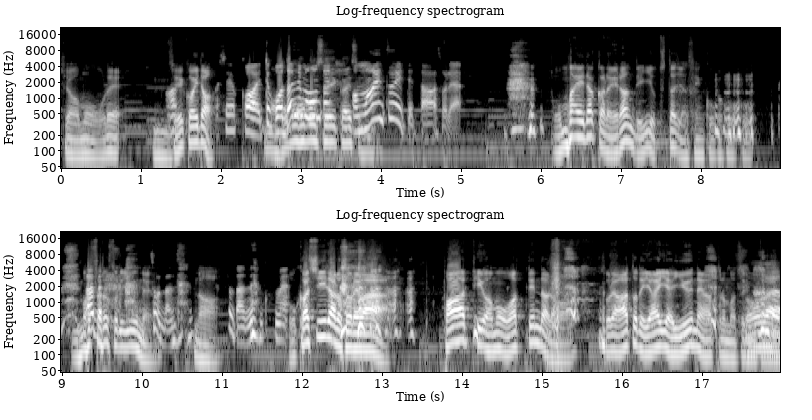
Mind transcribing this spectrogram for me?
じゃあもう俺うん正解だ正解。てか、まあ私も本当に甘えついてた、それ。お前だから選んでいいよっつったじゃん先行か高校今更それ言うなよそうだね。なあそうだね。ごめん。おかしいだろそれはパーティーはもう終わってんだろそれ後でやいや言うなよ後の祭りそうだよお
